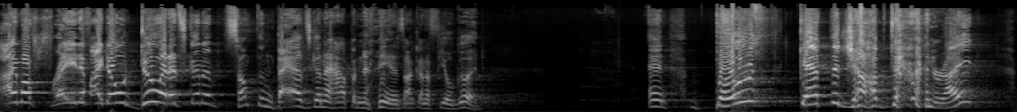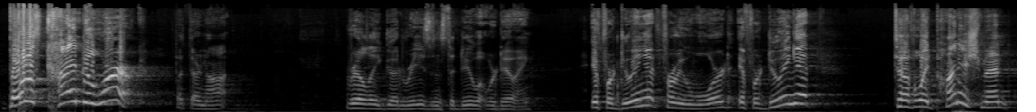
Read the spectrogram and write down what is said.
I'm afraid if I don't do it, it's gonna something bad's gonna happen to me and it's not gonna feel good. And both get the job done, right? Both kind of work, but they're not really good reasons to do what we're doing. If we're doing it for reward, if we're doing it to avoid punishment,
